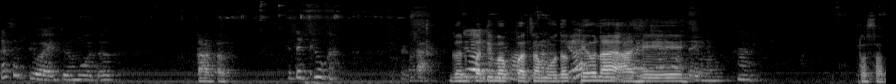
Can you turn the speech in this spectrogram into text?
कसं ठेवायचं मोदक? ताटात. त्याच्यात ठेवू का? गणपती बाप्पाचा मोदक ठेवला आहे. प्रसाद.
